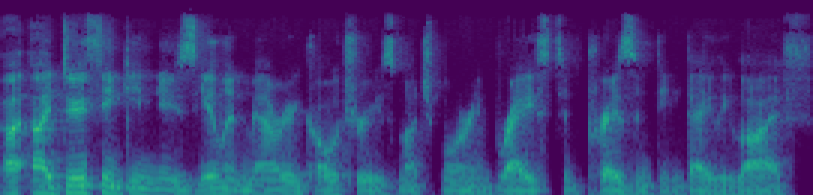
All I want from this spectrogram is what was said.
I, I do think in New Zealand, Maori culture is much more embraced and present in daily life.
